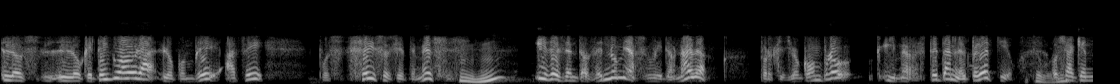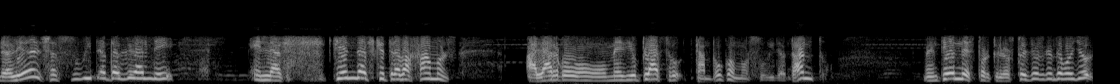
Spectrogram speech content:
los lo que tengo ahora, lo compré hace pues seis o siete meses. Y desde entonces no me ha subido nada, porque yo compro y me respetan el precio. Bueno. O sea que en realidad esa subida tan grande en las tiendas que trabajamos a largo o medio plazo tampoco hemos subido tanto. ¿Me entiendes? Porque los precios que tengo yo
